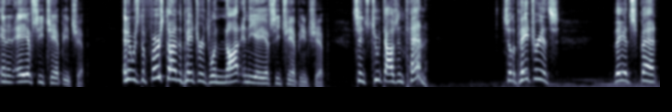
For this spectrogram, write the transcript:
in an AFC Championship. And it was the first time the Patriots were not in the AFC Championship since 2010. So the Patriots, they had spent,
